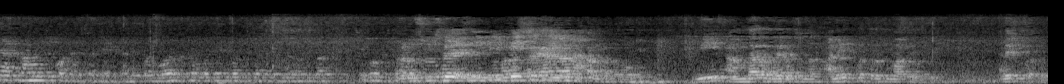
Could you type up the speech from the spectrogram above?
ते अकरा महिने कॉन्ट्रॅक्टसाठी आहेत आणि कर्मचारी मी आमदार झाल्यापासून अनेक पत्र तुम्हाला देतो. अनेक पत्र.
